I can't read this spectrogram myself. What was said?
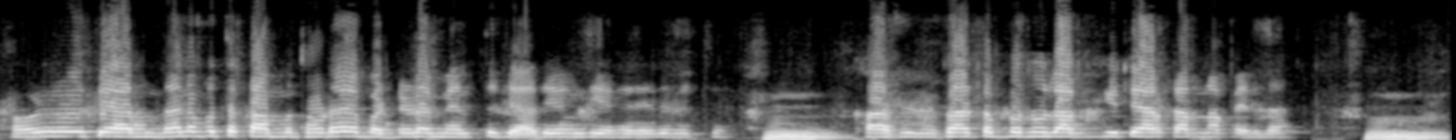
ਹੌਲੀ ਹੌਲੀ ਤਿਆਰ ਹੁੰਦਾ ਨਾ ਪੁੱਤ ਕੰਮ ਥੋੜਾ ਜਿਹਾ ਵੱਡੜਾ ਮਿਹਨਤ ਜ਼ਿਆਦੇ ਹੁੰਦੀ ਹੈ ਫਿਰ ਇਹਦੇ ਵਿੱਚ। ਹੂੰ। ਖਾਸੇ ਸਸਾ ਟੱਬਰ ਨੂੰ ਲੱਗ ਕੇ ਤਿਆਰ ਕਰਨਾ ਪੈਂਦਾ। ਹੂੰ।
